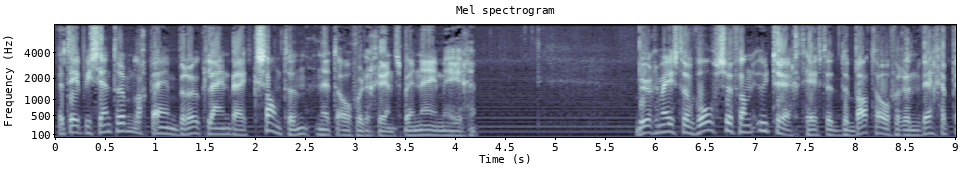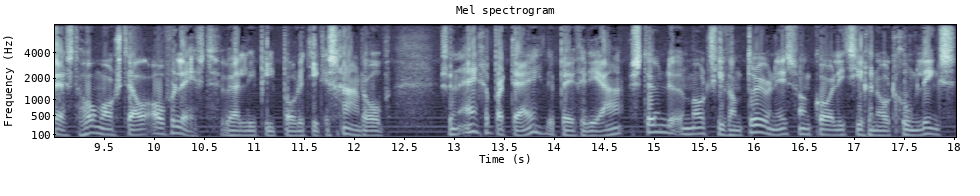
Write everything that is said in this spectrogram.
Het epicentrum lag bij een breuklijn bij Xanten, net over de grens bij Nijmegen. Burgemeester Wolfsen van Utrecht heeft het debat over een weggepest homostel overleefd. Wel liep hij politieke schade op. Zijn eigen partij, de PvdA, steunde een motie van treurnis van coalitiegenoot GroenLinks.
